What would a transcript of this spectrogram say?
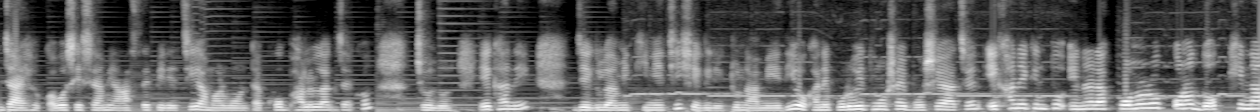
যাই হোক, অবশেষে আমি আসতে পেরেছি। আমার মনটা খুব ভালো লাগছে এখন। চলুন, এখানে যেগুলো আমি কিনেছি, সেগুলো একটু নামিয়ে দিই। ওখানে পুরোহিত মশাই বসে আছেন। এখানে কিন্তু এনারা কোনোরূপ কোনো দক্ষিণা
